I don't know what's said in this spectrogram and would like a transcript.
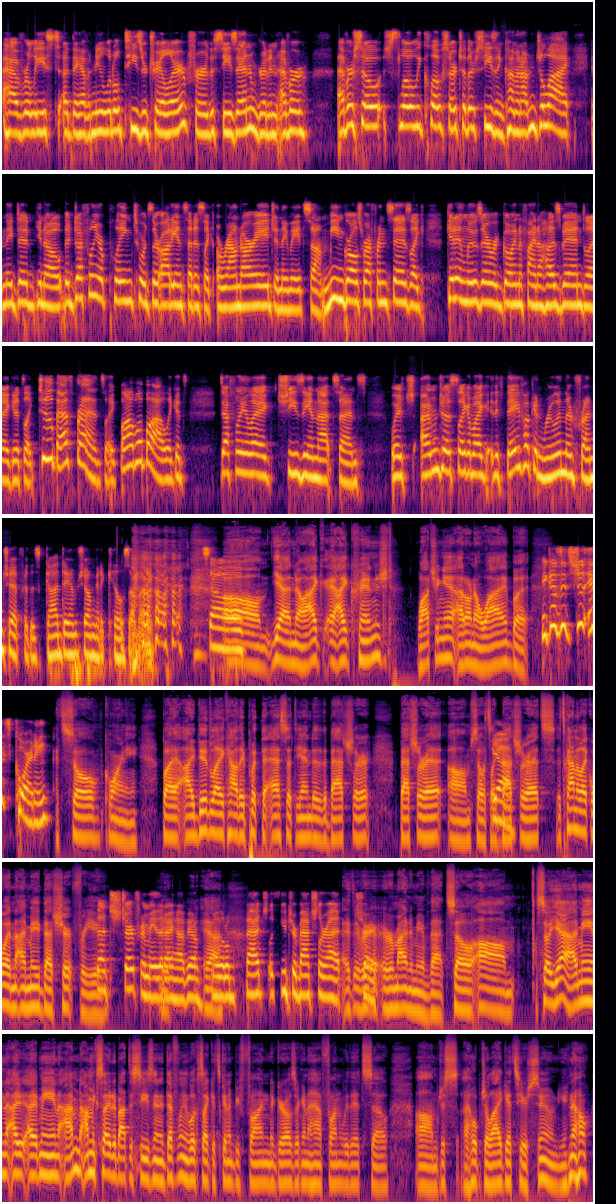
have released. Uh, they have a new little teaser trailer for the season. We're getting ever, ever so slowly closer to their season coming out in July. And they did, you know, they definitely are playing towards their audience that is like around our age. And they made some Mean Girls references, like "Get in, loser, we're going to find a husband." Like it's like two best friends, like blah blah blah. Like it's definitely like cheesy in that sense. Which I'm just like I'm like if they fucking ruin their friendship for this goddamn show, I'm gonna kill somebody. so Um, yeah, no, I I cringed watching it. I don't know why, but because it's just it's corny. it's so corny. But I did like how they put the S at the end of the Bachelor, Bachelorette. Um, so it's like Yeah. Bachelorettes. It's kind of like when I made that shirt for you. That shirt for me that I have, yeah, Yeah. my little bachelor, future bachelorette it, it, re- it reminded me of that. So, um, so yeah, I mean, I, I mean, I'm, I'm excited about the season. It definitely looks like it's gonna be fun. The girls are gonna have fun with it. So, um, just I hope July gets here soon. You know.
